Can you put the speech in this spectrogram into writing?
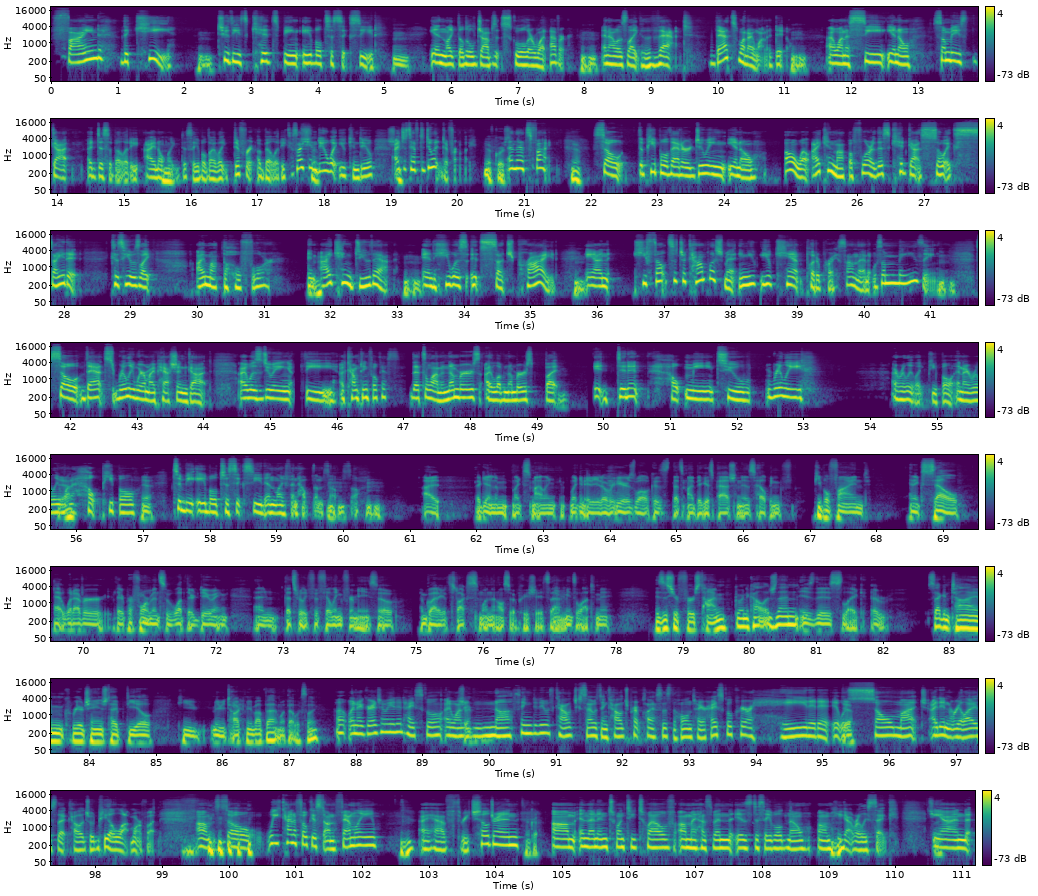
find the key Mm-hmm. to these kids being able to succeed mm. in like the little jobs at school or whatever. Mm-hmm. And I was like, that, that's what I want to do. Mm-hmm. I want to see, you know, somebody's got a disability. I don't like disabled. I like different ability because I can do what you can do. I just have to do it differently. Yeah, of course. And that's fine. Yeah. So the people that are doing, you know, oh, well, I can mop a floor. This kid got so excited because he was like, I mopped the whole floor and mm-hmm. I can do that. Mm-hmm. And he was, it's such pride. Mm-hmm. And he felt such accomplishment and you you can't put a price on that. It was amazing. So that's really where my passion got. I was doing the accounting focus. That's a lot of numbers. I love numbers, but it didn't help me to really I really like people and I really want to help people Yeah. to be able to succeed in life and help themselves. So I again I'm like smiling like an idiot over here as well because that's my biggest passion is helping f- people find and excel at whatever their performance of what they're doing and that's really fulfilling for me. So I'm glad I get to talk to someone that also appreciates that. It means a lot to me. Is this your first time going to college then? Is this like a second time career change type deal? Can you maybe talk to me about that and what that looks like Well, when I graduated high school, I wanted nothing to do with college because I was in college prep classes the whole entire high school career. I hated it. It was Yeah. so much. I didn't realize that college would be a lot more fun. Um, so we kind of focused on family. I have three children. okay Um, and then in 2012, um, my husband is disabled now. Um, He got really sick and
